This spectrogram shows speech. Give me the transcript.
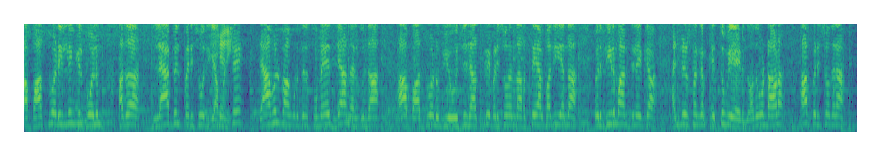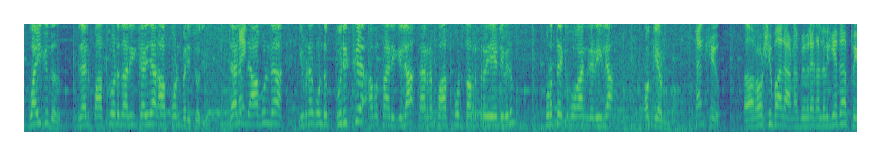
ആ പാസ്വേഡ് ഇല്ലെങ്കിൽ പോലും അത് ലാബിൽ പരിശോധിക്കാം. പക്ഷേ രാഹുൽ മാങ്കുടത്തിന് സ്വമേധയാ നൽകുന്ന ആ പാസ്വേഡ് ഉപയോഗിച്ച് ശാസ്ത്രീയ പരിശോധന നടത്തിയാൽ മതി എന്ന ഒരു തീരുമാനത്തിലേക്ക് അന്വേഷണ സംഘം എത്തുകയായിരുന്നു. അതുകൊണ്ടാണ് ആ പരിശോധന വൈകുന്നത്. ഏതായാലും പാസ്വേഡ് നൽകി കഴിഞ്ഞാൽ ആ ഫോൺ പരിശോധിക്കും. ഏതായാലും രാഹുലിന് ഇവിടെ കൊണ്ട് കുരുക്ക് അവസാനിക്കില്ല. കാരണം പാസ്പോർട്ട് സറണ്ടർ ചെയ്യേണ്ടി വരും. പുറത്തേക്ക് പോകാൻ കഴിയില്ല. ഓക്കെ താങ്ക് യു റോഷിപാലാണ് വിവരങ്ങൾ നൽകിയത്. പ്രിയ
